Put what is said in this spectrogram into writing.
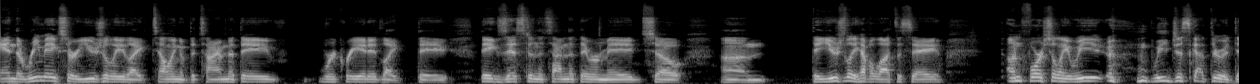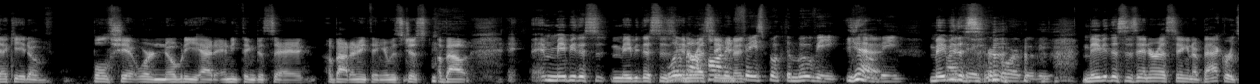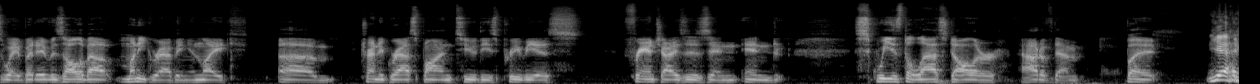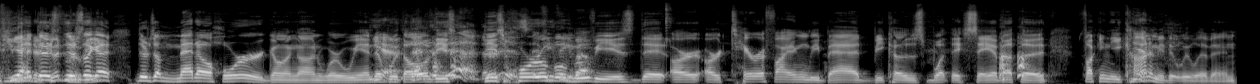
and the remakes are usually like telling of the time that they were created, like they they exist in the time that they were made. So um, they usually have a lot to say. Unfortunately, we we just got through a decade of bullshit where nobody had anything to say about anything. It was just about, and maybe this is maybe this is what about interesting. Haunted in Facebook the movie? Yeah. Maybe this horror movie. maybe this is interesting in a backwards way, but it was all about money grabbing and like um, trying to grasp on to these previous franchises and and squeeze the last dollar out of them. But Yeah, yeah. There's there's like a there's a meta horror going on where we end up with all of these yeah, these is. Horrible think about- movies that are are terrifyingly bad because what they say about the fucking economy that we live in.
